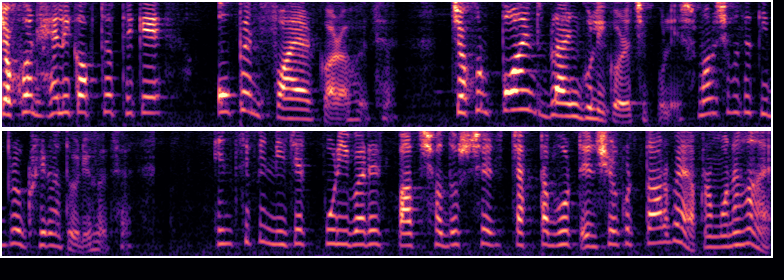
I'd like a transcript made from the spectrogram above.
যখন হেলিকপ্টার থেকে ওপেন ফায়ার করা হয়েছে। যখন পয়েন্ট ব্ল্যাঙ্ক গুলি করেছে পুলিশ। মানুষের মধ্যে তীব্র ঘৃণা তৈরি হয়েছে। এনসিপি নিজের পরিবারের পাঁচ সদস্যের চারটা ভোট এনশিওর করতে পারবে, আপনার মনে হয়?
